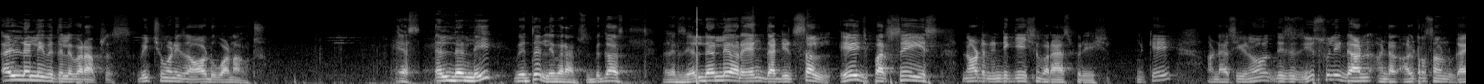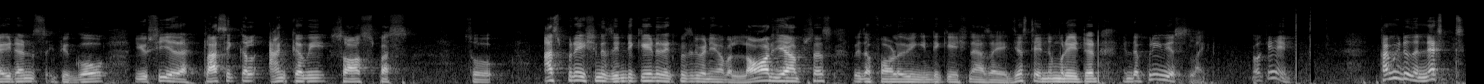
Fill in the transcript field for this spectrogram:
elderly with liver abscess, which one is odd one out? Yes, elderly with liver abscess because whether it is elderly or young that itself age per se is not an indication for aspiration. Okay. And as you know this is usually done under ultrasound guidance if you go you see a classical Anchovy sauce pus. So, aspiration is indicated especially when you have a large abscess with the following indication as I just enumerated in the previous slide. Okay. Coming to the next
